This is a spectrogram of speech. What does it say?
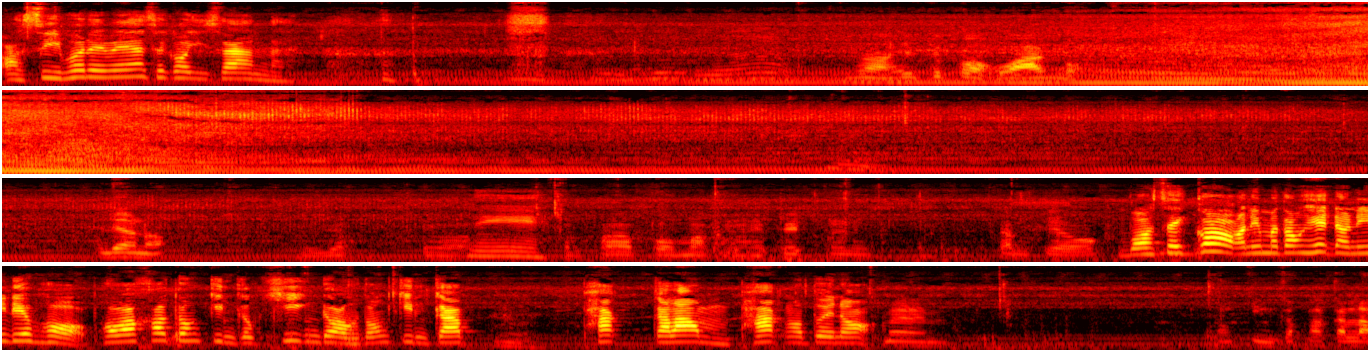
อ๋อซีเมื่อได้แม่ใส่กรอกอีสานน่ะน่าเฮ็ดที่กรอกหวานบอกอืมเรื่องเนาะเดี๋ยวเดี๋ยวนี่สัมภาพพอมักให้เผ็ดนั่นตำเจียวบอใส่กรอกอันนี้มันต้องเฮ็ดเอานี้เดียวพอเพราะว่าเขาต้องกินกับขิงดองต้องกินกับอืมผักกะหล่ำผักเอาตัวเนาะแม่นต้องกินกับผักกะหล่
